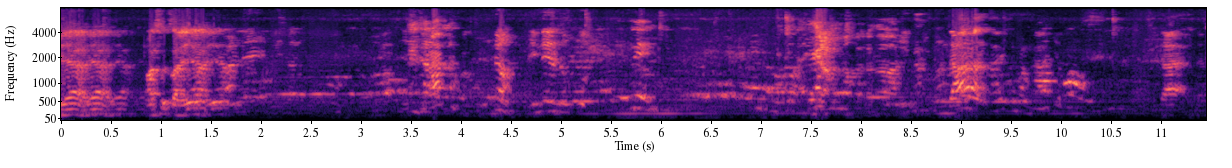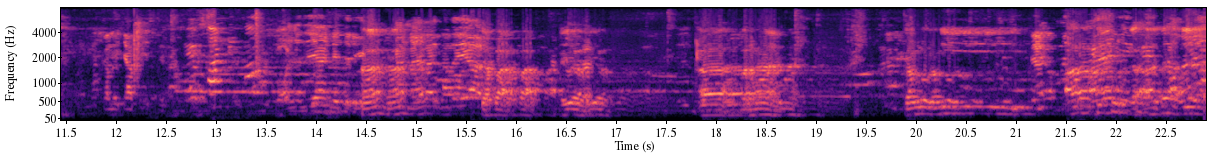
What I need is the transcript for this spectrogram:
Gitu ya. Ya ya. Maksud saya ya. Nah, Enggak, saya cuma. Enggak. Kalau capek istirahat. Pokoknya dia jadi kita ya. siapa? Apa? Ayo ayo. Farhan. Kalau di Arab itu nggak ada dia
